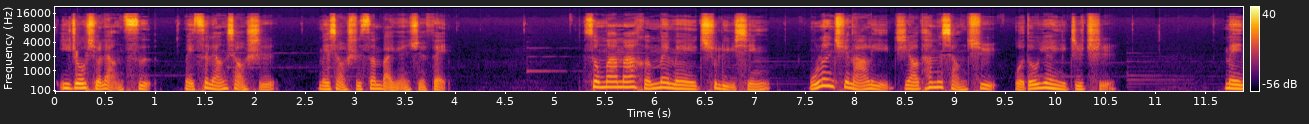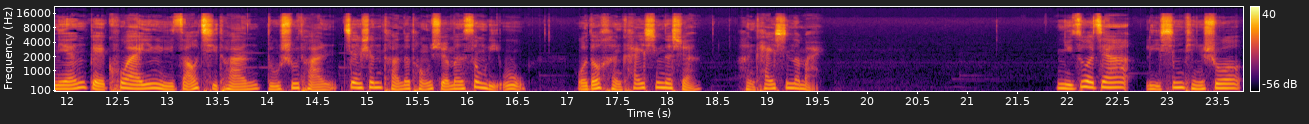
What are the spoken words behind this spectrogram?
一周学两次，每次两小时，每小时三百元学费。送妈妈和妹妹去旅行，无论去哪里，只要他们想去，我都愿意支持。每年给酷爱英语早起团、读书团、健身团的同学们送礼物，我都很开心的选，很开心的买。女作家李新平说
